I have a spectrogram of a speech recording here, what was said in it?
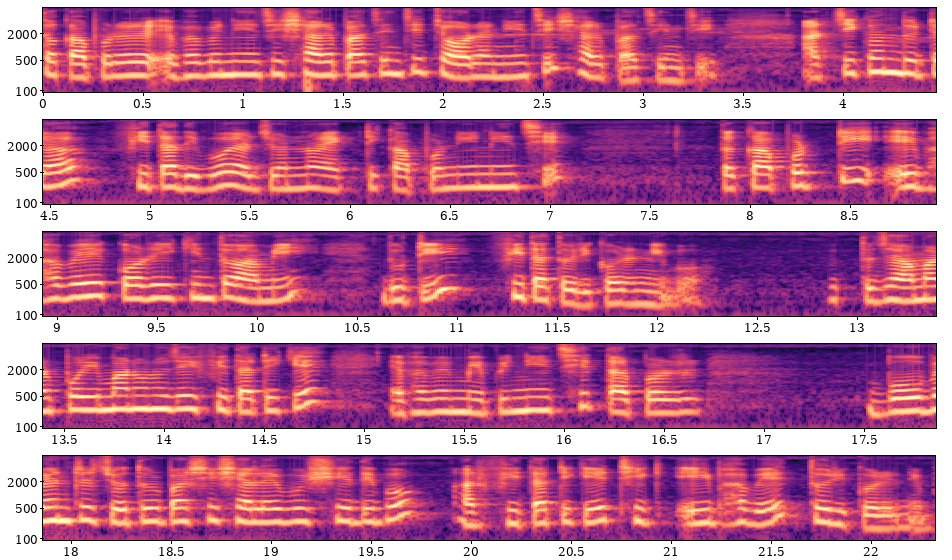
তো কাপড়ের এভাবে নিয়েছি সাড়ে পাঁচ ইঞ্চি, চওড়া নিয়েছি সাড়ে পাঁচ ইঞ্চি। আর চিকন দুটা ফিতা দিব, এর জন্য একটি কাপড় নিয়ে নিয়েছি। তো কাপড়টি এইভাবে করেই কিন্তু আমি দুটি ফিতা তৈরি করে নিব। তো জামার পরিমাণ অনুযায়ী ফিতাটিকে এভাবে মেপে নিয়েছি, তারপর বউ ব্যান্ডের চতুর্পাশে সেলাই বসিয়ে দিব আর ফিতাটিকে ঠিক এইভাবে তৈরি করে নেব।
